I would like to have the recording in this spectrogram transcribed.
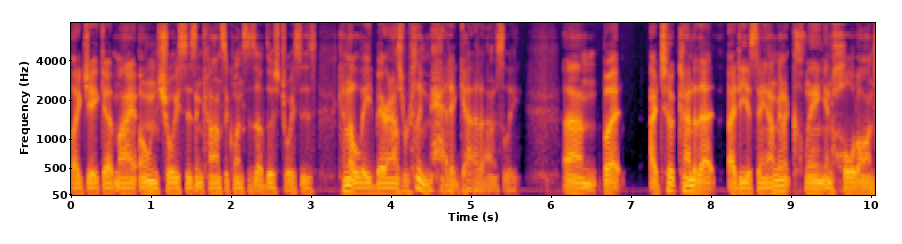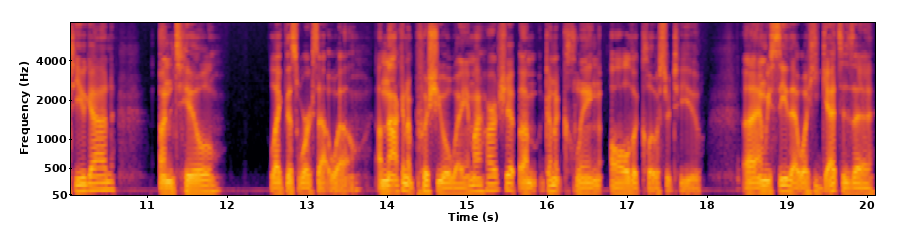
like Jacob, my own choices and consequences of those choices kind of laid bare. And I was really mad at God, honestly. Um, but I took kind of that idea of saying, I'm going to cling and hold on to you, God, until like this works out well. I'm not going to push you away in my hardship. I'm going to cling all the closer to you. Uh, and we see that what he gets is a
